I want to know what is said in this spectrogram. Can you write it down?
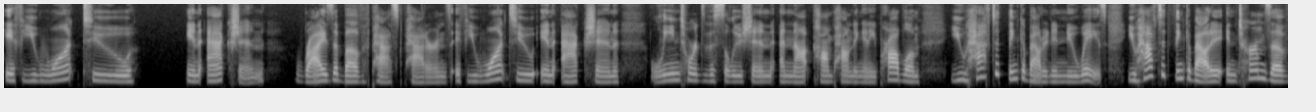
If you want to, in action, rise above past patterns, if you want to, in action, lean towards the solution and not compounding any problem, you have to think about it in new ways. You have to think about it in terms of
